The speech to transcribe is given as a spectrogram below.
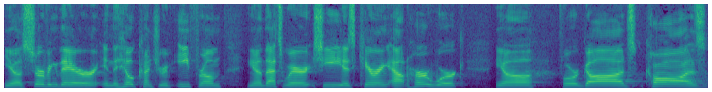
you know, serving there in the hill country of Ephraim. You know, that's where she is carrying out her work, you know, for God's cause.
